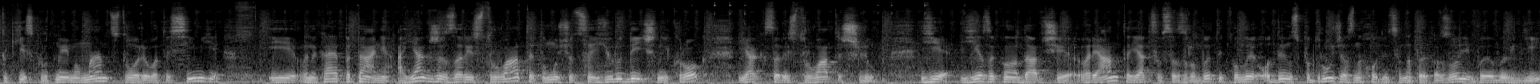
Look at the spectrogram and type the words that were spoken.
в такий скрутний момент створювати сім'ї. І виникає питання: а як же зареєструвати, тому що це юридичний крок, як зареєструвати шлюб? Є, є законодавчі варіанти, як це все зробити, коли один з подружжя знаходиться, наприклад, в зоні бойових дій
